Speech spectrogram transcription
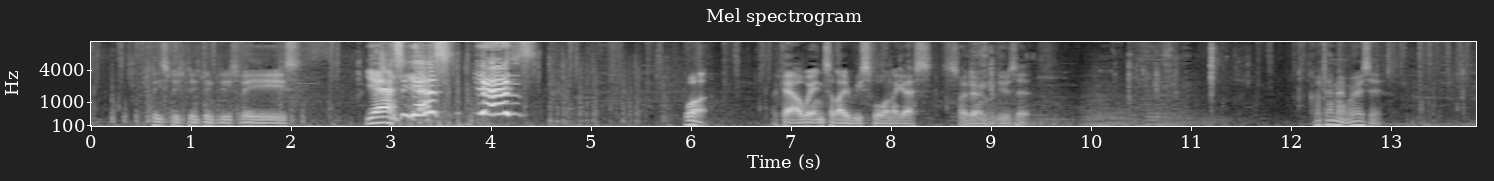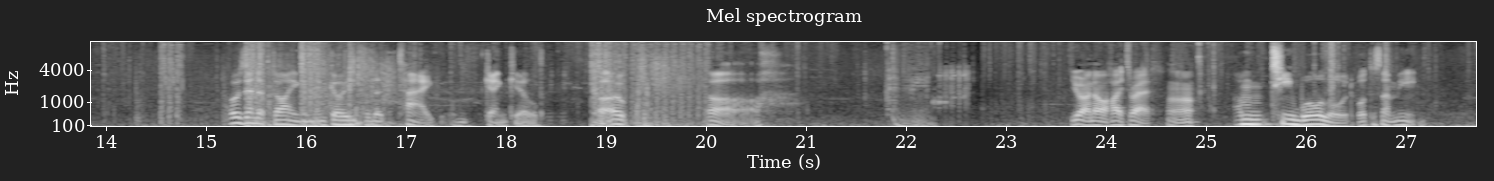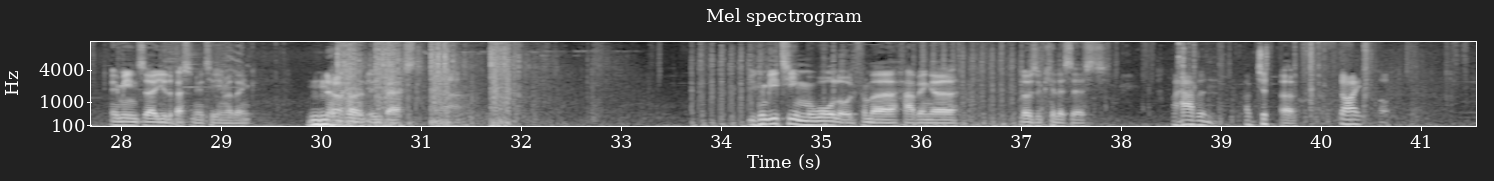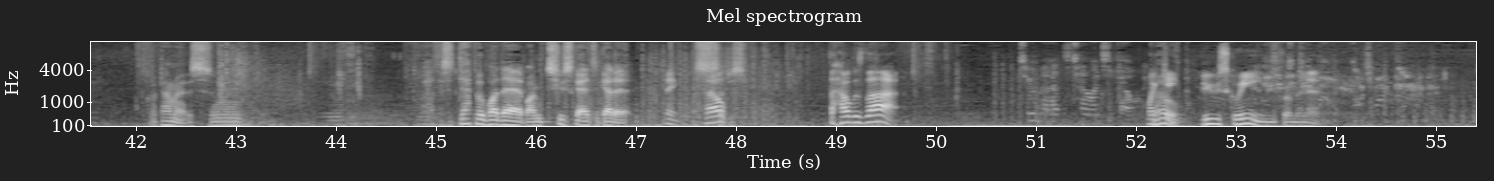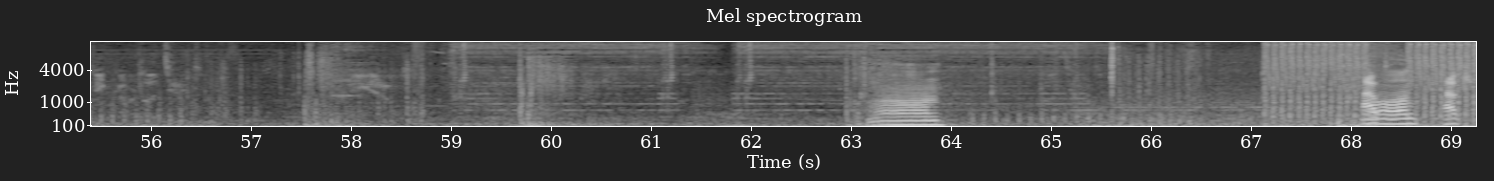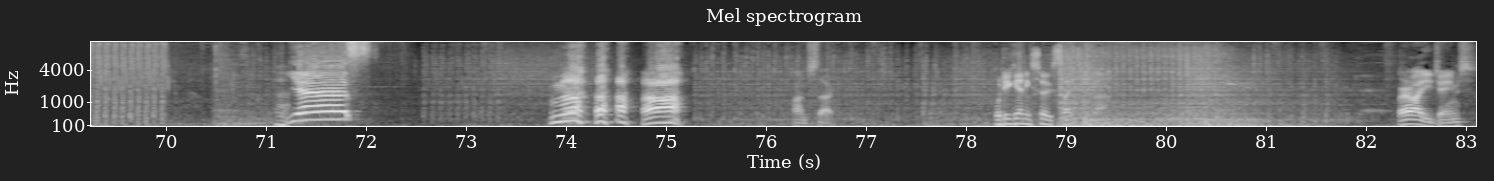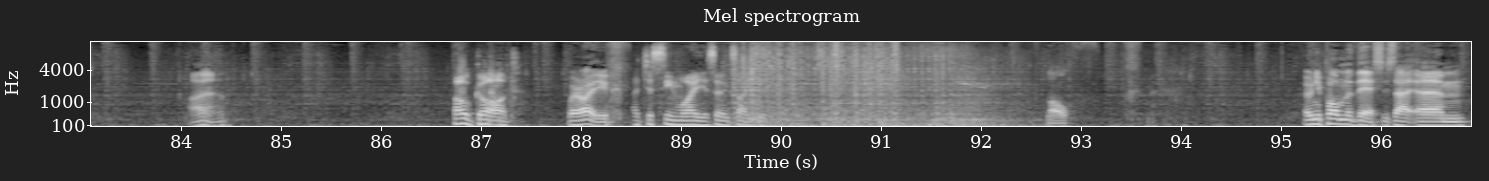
Please, please, please, please, please, please. Yes, yes, yes! What? Okay, I'll wait until I respawn, I guess, so I don't lose it. God damn it, where is it? I always end up dying and then going for the tag and getting killed. Uh oh. Oh. You are now a high threat. Uh, I'm Team Warlord. What does that mean? it means uh, you're the best on your team, I think. No. Currently best. You can be Team Warlord from uh, having uh, loads of kill assists. I haven't. I've just Oh, died. Oh, god damn it, there's so many... Oh, there's a depot by there, but I'm too scared to get it. thing. So Help! just- the hell was that? Two minutes till it's filming. My Oh. game blue screen for a minute. Come Ouch. on. Ouch. Yes! I'm stuck. What are you getting so excited about? Where are you, James? I don't know. Oh god. Where are you? I just seen why you're so excited. Lol. Only problem with this is that um,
